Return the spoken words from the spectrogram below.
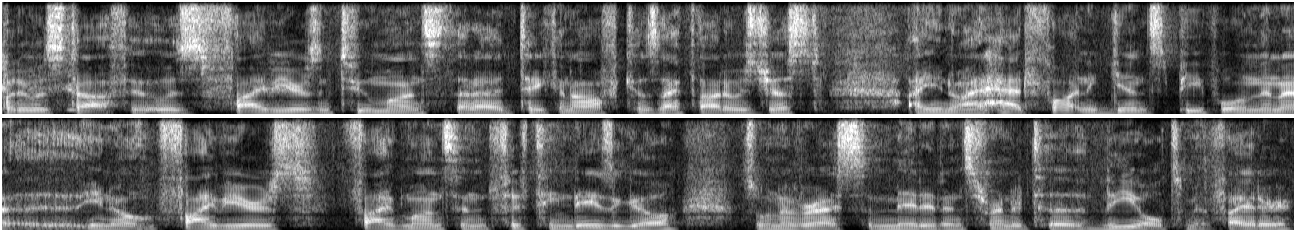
but it was tough. It was five years and two months that I had taken off because I thought it was just, I, you know, I had fought against people, and then uh, you know, five years, five months, and 15 days ago was whenever I submitted and surrendered to the Ultimate Fighter,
